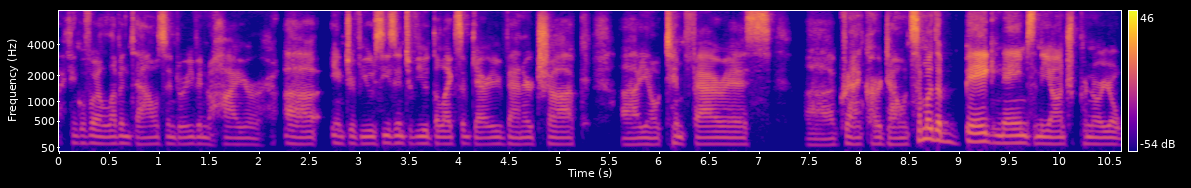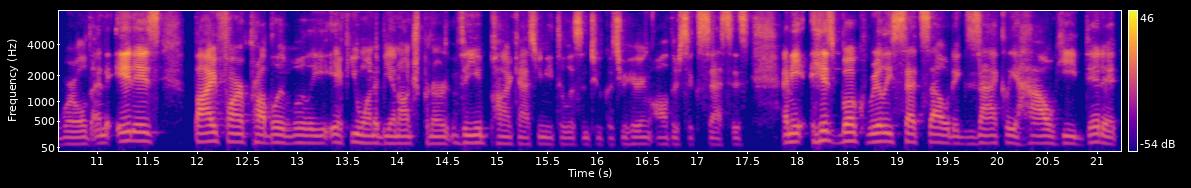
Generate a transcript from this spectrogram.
I think over 11,000 or even higher uh, interviews. He's interviewed the likes of Gary Vaynerchuk, uh, you know, Tim Ferriss, uh, Grant Cardone, some of the big names in the entrepreneurial world. And it is by far, probably, if you want to be an entrepreneur, the podcast you need to listen to because you're hearing all their successes. I mean, his book really sets out exactly how he did it.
